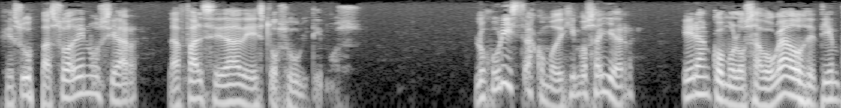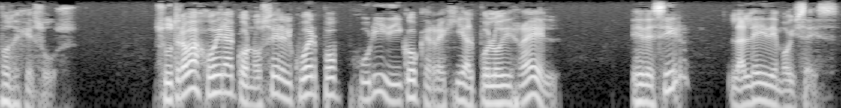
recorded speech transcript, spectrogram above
Jesús pasó a denunciar la falsedad de estos últimos. Los juristas, como dijimos ayer, eran como los abogados de tiempos de Jesús. Su trabajo era conocer el cuerpo jurídico que regía al pueblo de Israel, es decir, la ley de Moisés,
